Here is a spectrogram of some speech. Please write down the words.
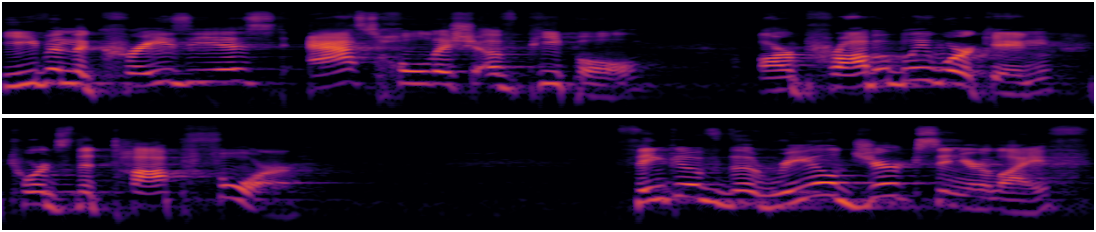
Even the craziest, assholish of people are probably working towards the top four. Think of the real jerks in your life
